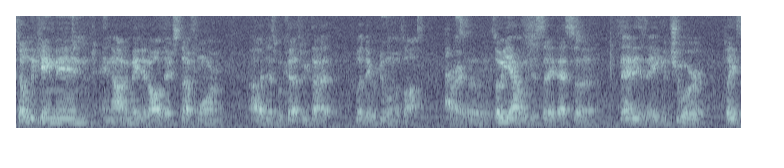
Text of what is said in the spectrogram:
totally came in and automated all their stuff for them, uh, just because we thought what they were doing was awesome. Right. Absolutely. So yeah, I would just say that's a that is a mature place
